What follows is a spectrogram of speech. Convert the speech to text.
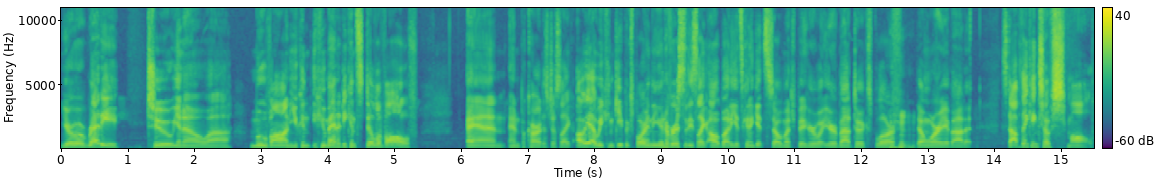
You're ready to you know uh, move on. You can humanity can still evolve." And and Picard is just like, oh yeah, we can keep exploring the universe. And he's like, oh buddy, it's gonna get so much bigger what you're about to explore. Don't worry about it. Stop thinking so small.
